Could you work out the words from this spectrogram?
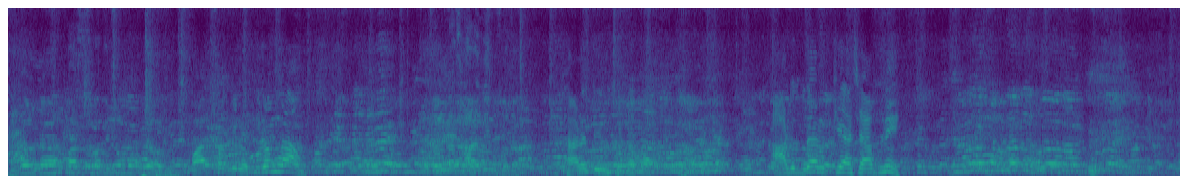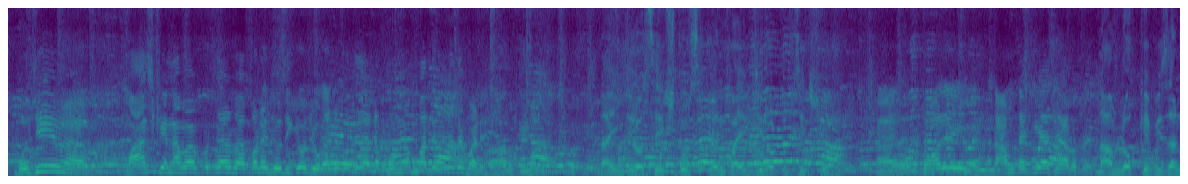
চিতলটা পাঁচশো হবে। পাঁচশো কিলো। কীরকম দাম? চিতলটা সাড়ে তিনশো টাকা। সাড়ে তিনশো টাকা। আরদার কে আছে আপনি? বলছি মাছ কেনা বেচার ব্যাপারে যদি কেউ যোগাযোগ করতে চায় একটা ফোন নাম্বার দেওয়া যেতে পারে। Nine zero six two seven five zero two six one. তোমাদের তোমার নামটা কি আছে আরতে? নাম লক্ষ্মী ফিশন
